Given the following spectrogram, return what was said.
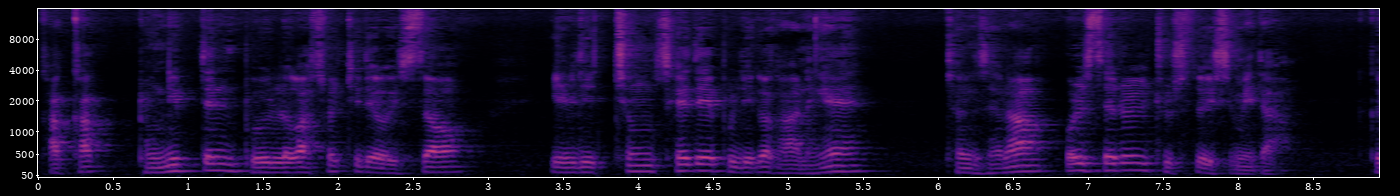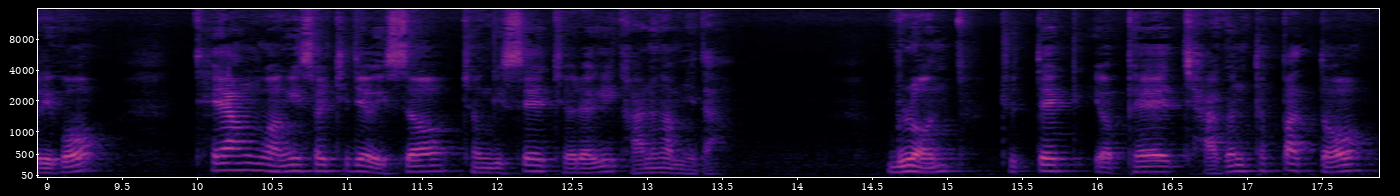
각각 독립된 보일러가 설치되어 있어 1, 2층 세대 분리가 가능해 전세나 월세를 줄 수도 있습니다. 그리고 태양광이 설치되어 있어 전기세 절약이 가능합니다. 물론 주택 옆에 작은 텃밭도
